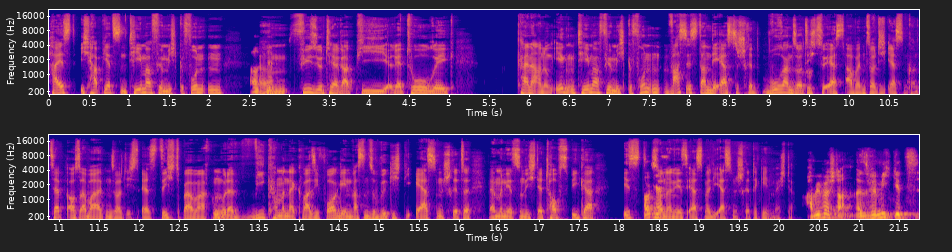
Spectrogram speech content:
Heißt, ich habe jetzt ein Thema für mich gefunden, okay. ähm, Physiotherapie, Rhetorik, keine Ahnung, irgendein Thema für mich gefunden. Was ist dann der erste Schritt? Woran sollte ich zuerst arbeiten? Sollte ich erst ein Konzept ausarbeiten? Sollte ich es erst sichtbar machen? Mhm. Oder wie kann man da quasi vorgehen? Was sind so wirklich die ersten Schritte, wenn man jetzt noch nicht der Top-Speaker ist, okay. sondern jetzt erstmal die ersten Schritte gehen möchte? Habe ich verstanden. Also für mich gibt's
